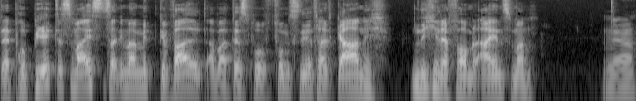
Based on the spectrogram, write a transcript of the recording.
der probiert das meistens halt immer mit Gewalt, aber das funktioniert halt gar nicht. Nicht in der Formel 1, Mann. Ja.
